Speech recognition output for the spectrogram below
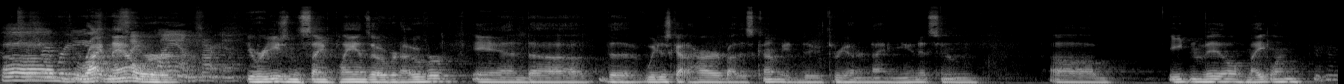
Uh, Remember you're right using the now same we're- Plans, aren't you? You were using the same plans over and over, and uh, the we just got hired by this company to do 390 units in um, Eatonville, Maitland, Mm-hmm.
